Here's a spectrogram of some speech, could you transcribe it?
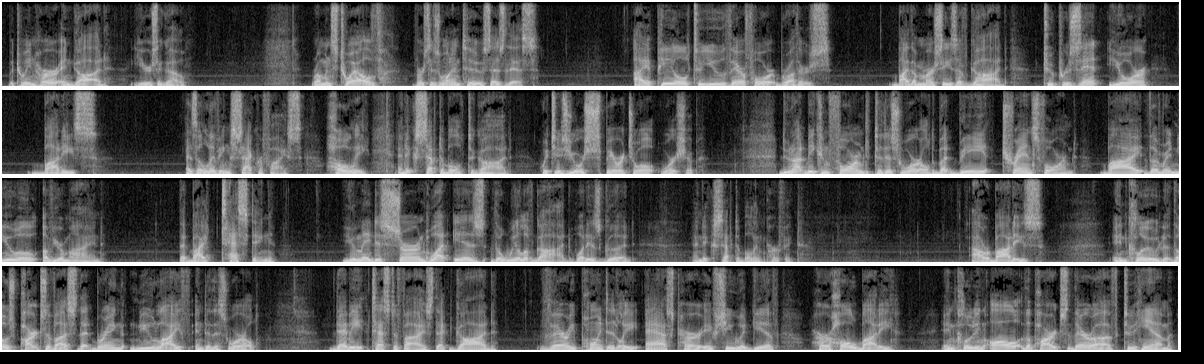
between her and God years ago. Romans 12, verses 1 and 2 says this I appeal to you, therefore, brothers, by the mercies of God, to present your bodies as a living sacrifice, holy and acceptable to God, which is your spiritual worship. Do not be conformed to this world, but be transformed by the renewal of your mind, that by testing you may discern what is the will of God, what is good and acceptable and perfect. Our bodies include those parts of us that bring new life into this world. Debbie testifies that God very pointedly asked her if she would give her whole body, including all the parts thereof, to him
